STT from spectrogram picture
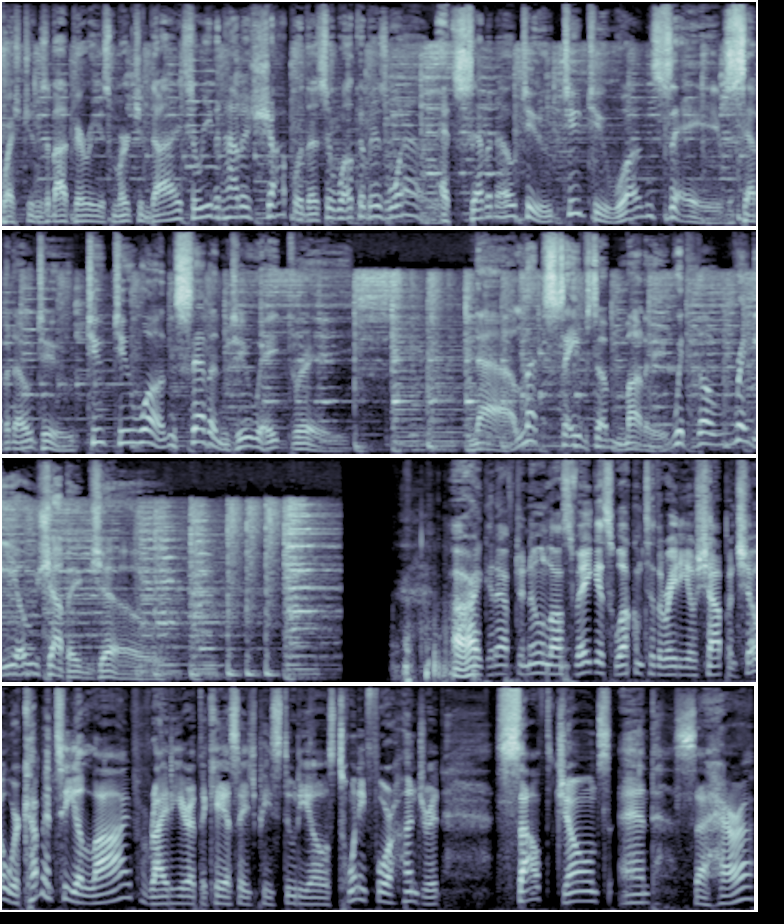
Questions about various merchandise or even how to shop with us are welcome as well at 702 221 SAVE. 702 221 7283. Now, let's save some money with the Radio Shopping Show. All right, good afternoon, Las Vegas. Welcome to the Radio Shopping Show. We're coming to you live right here at the KSHP Studios, 2400 South Jones and Sahara.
